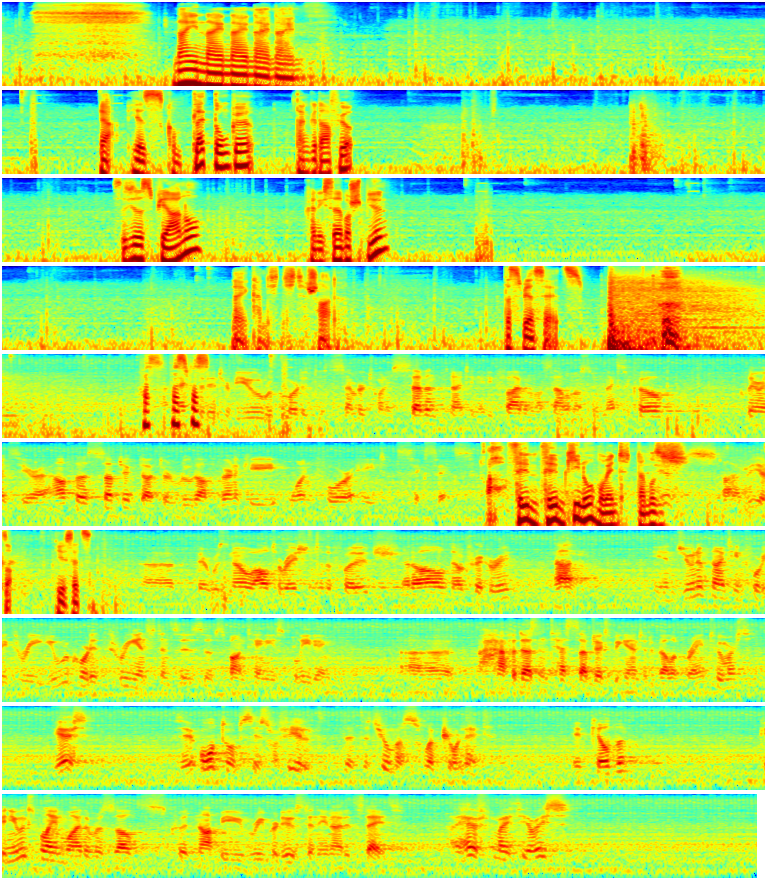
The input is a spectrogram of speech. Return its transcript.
Nein, nein, nein, nein, nein. Ja, hier ist es komplett dunkel. Danke dafür. Ist das hier das Piano? Kann ich selber spielen? Nein, kann ich nicht. Schade. Das wär's ja jetzt. Was? Was? Was? Oh, Film, Film, Kino. Moment, da muss ich... So, hier setzen. Uh, there was no alteration to the footage at all, no trickery? None. In June of 1943, you recorded three instances of spontaneous bleeding. Uh, half a dozen test subjects began to develop brain tumors? Yes. The autopsies revealed that the tumors were pure lead. It killed them? Can you explain why the results could not be reproduced in the United States? I have my theories.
